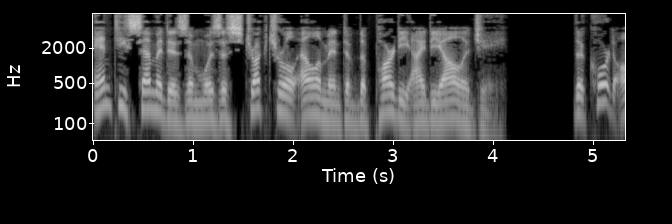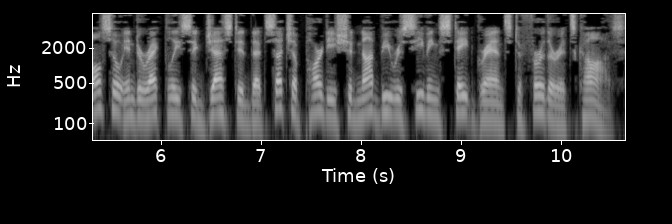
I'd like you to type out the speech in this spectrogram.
anti-Semitism was a structural element of the party ideology. The court also indirectly suggested that such a party should not be receiving state grants to further its cause.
